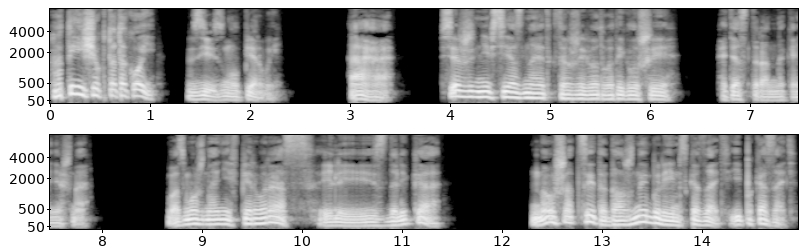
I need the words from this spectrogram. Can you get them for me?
«А ты еще кто такой?» — взвизгнул первый. «Ага, все же не все знают, кто живет в этой глуши. Хотя странно, конечно. Возможно, они в первый раз или издалека. Но уж отцы-то должны были им сказать и показать.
